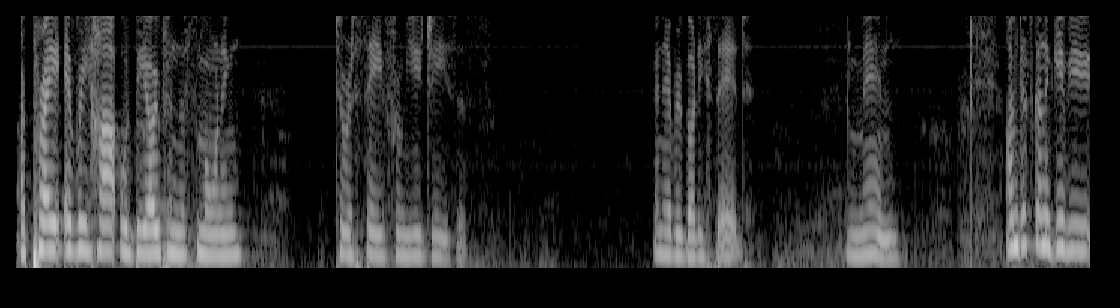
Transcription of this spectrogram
I pray every heart would be open this morning to receive from you, Jesus. And everybody said, Amen. I'm just going to give you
